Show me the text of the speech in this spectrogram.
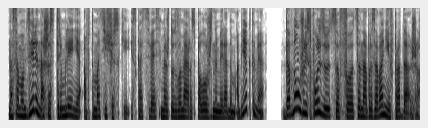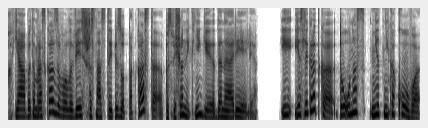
На самом деле наше стремление автоматически искать связь между двумя расположенными рядом объектами давно уже используется в ценообразовании и в продажах. Я об этом рассказывала весь 16 эпизод подкаста, посвященный книге Дэна Ариэли. И если кратко, то у нас нет никакого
